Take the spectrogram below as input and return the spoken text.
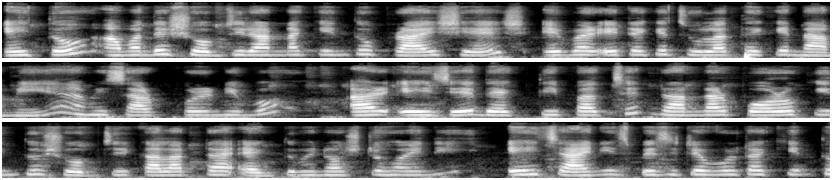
এই তো, আমাদের সবজি রান্না কিন্তু প্রায় শেষ। এবার এটাকে চুলা থেকে নামিয়ে আমি সার্ভ করে নিব। আর এই যে দেখতেই পাচ্ছেন, রান্নার পরও কিন্তু সবজির কালারটা একদমই নষ্ট হয়নি। এই চাইনিজ ভেজিটেবলটা কিন্তু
